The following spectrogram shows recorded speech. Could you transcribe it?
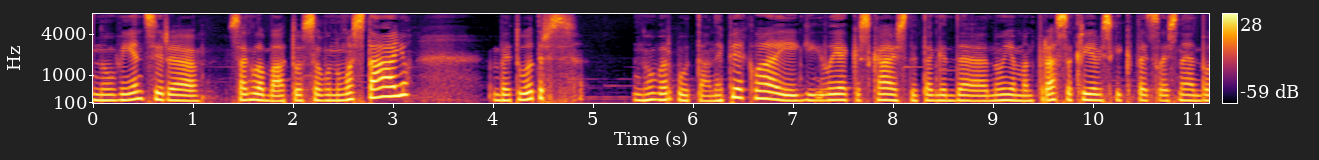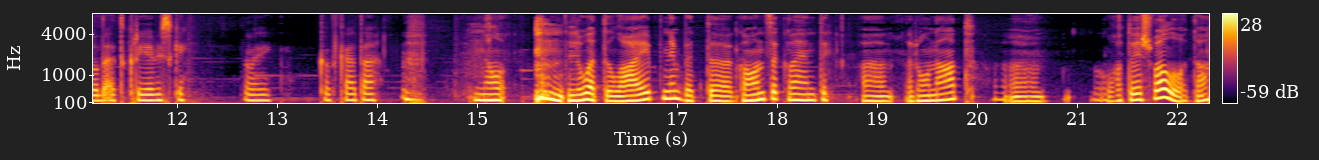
nu, viens ir saglabāt to savu nostāju, bet otrs nu, varbūt tā nepieklājīgi liekas, te tagad, nu, ja man prasa krieviski, kāpēc lai es neatbildētu krieviski vai kaut kā tā. Nu, ļoti laipni, bet uh, konsekventi uh, runāt uh, latviešu valodā.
